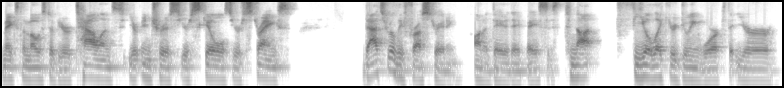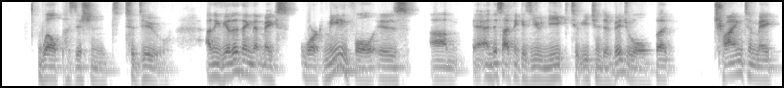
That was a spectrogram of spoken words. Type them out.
makes the most of your talents, your interests, your skills, your strengths, that's really frustrating on a day-to-day basis to not feel like you're doing work that you're well positioned to do. I think the other thing that makes work meaningful is um, and this I think is unique to each individual, but trying to make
